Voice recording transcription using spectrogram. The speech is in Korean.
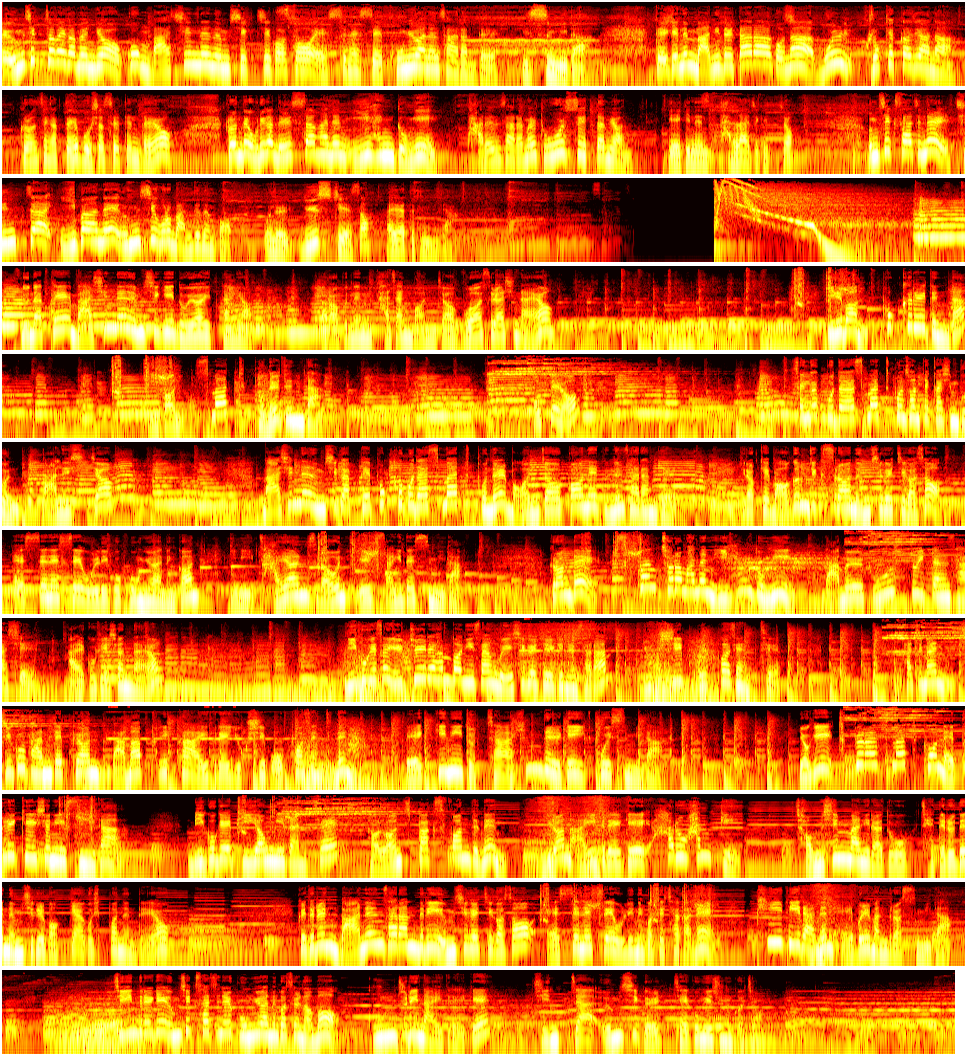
네, 음식점에 가면요, 꼭 맛있는 음식 찍어서 SNS에 공유하는 사람들 있습니다. 대개는 많이들 따라하거나 뭘 그렇게까지 하나 그런 생각도 해보셨을 텐데요. 그런데 우리가 늘상 하는 이 행동이 다른 사람을 도울 수 있다면 얘기는 달라지겠죠. 음식 사진을 진짜 입안의 음식으로 만드는 법. 오늘 뉴스지에서 알려드립니다. 눈앞에 맛있는 음식이 놓여 있다면 여러분은 가장 먼저 무엇을 하시나요? 1번 포크를 든다. 2번 스마트폰을 든다. 어때요? 생각보다 스마트폰 선택하신 분 많으시죠? 맛있는 음식 앞에 포크보다 스마트폰을 먼저 꺼내 드는 사람들. 이렇게 먹음직스러운 음식을 찍어서 SNS에 올리고 공유하는 건 이미 자연스러운 일상이 됐습니다. 그런데 습관처럼 하는 이 행동이 남을 도울 수도 있다는 사실 알고 계셨나요? 미국에서 일주일에 한 번 이상 외식을 즐기는 사람 65%. 하지만 지구 반대편 남아프리카 아이들의 65%는 매 끼니조차 힘들게 잊고 있습니다. 여기 특별한 스마트폰 애플리케이션이 있습니다. 미국의 비영리 단체 더 런치박스 펀드는 이런 아이들에게 하루 한 끼, 점심만이라도 제대로 된 음식을 먹게 하고 싶었는데요. 그들은 많은 사람들이 음식을 찍어서 SNS에 올리는 것을 착안해 PD라는 앱을 만들었습니다. 지인들에게 음식 사진을 공유하는 것을 넘어 굶주린 아이들에게 진짜 음식을 제공해 주는 거죠.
